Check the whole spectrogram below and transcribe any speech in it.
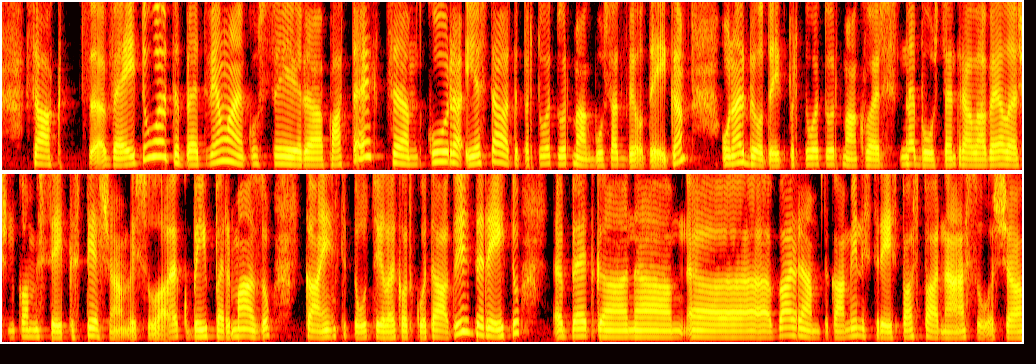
um, sākt veidota, bet vienlaikus ir pateikts, kura iestāde par to turpmāk būs atbildīga. Un atbildīga par to turpmāk vairs nebūs Centrālā vēlēšana komisija, kas tiešām visu laiku bija par mazu kā institūcija, lai kaut ko tādu izdarītu, bet gan uh, varam, kā ministrijas paspārnā esoša,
